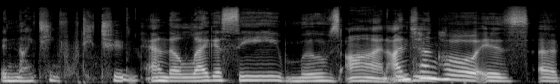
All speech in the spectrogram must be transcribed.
in 1942. And the legacy moves on. Mm-hmm. An Chang-ho is a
